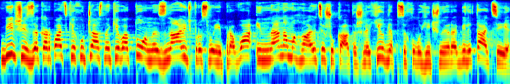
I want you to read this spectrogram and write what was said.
Більшість закарпатських учасників АТО не знають про свої права і не намагаються шукати шляхів для психологічної реабілітації,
